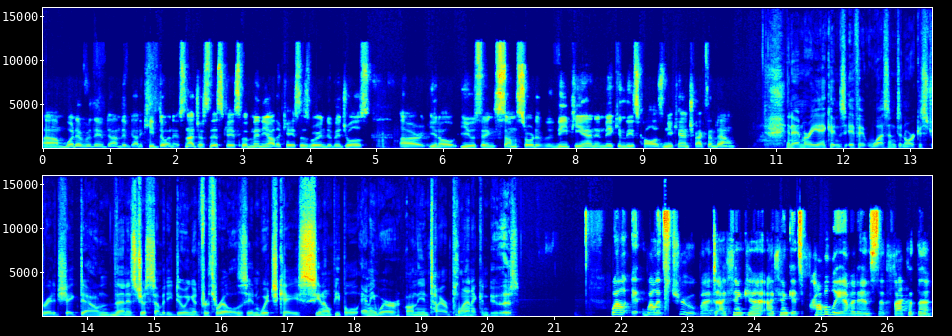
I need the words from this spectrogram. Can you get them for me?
um, whatever they've done, they've got to keep doing it. It's not just this case, but many other cases where individuals are, you know, using some sort of VPN and making these calls, and you can't track them down. And Anne Marie Aikins, if it wasn't an orchestrated shakedown, then it's just somebody doing it for thrills, in which case, you know, people anywhere on the entire planet can do this. Well, it, well, it's true, but I think uh, I think it's probably evidence that the fact that the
